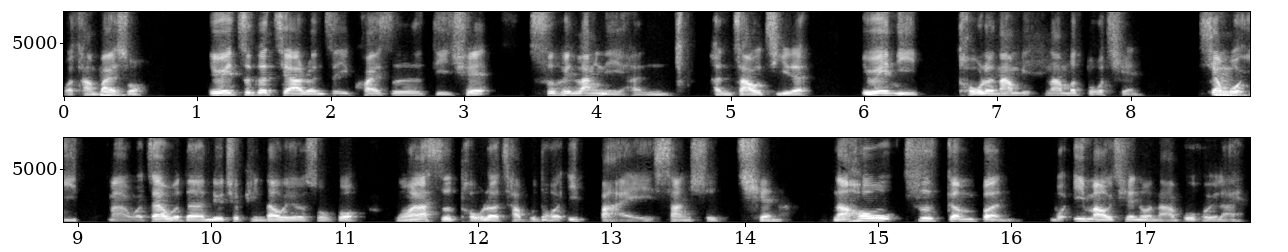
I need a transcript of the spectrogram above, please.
我坦白说，因为这个家人这一块是的确是会让你很 很着急的，因为你投了那么那么多钱，像我以嘛，我在我的 YouTube 频道我有说过，我那时投了差不多一百三十千啊，然后是根本我一毛钱都拿不回来。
